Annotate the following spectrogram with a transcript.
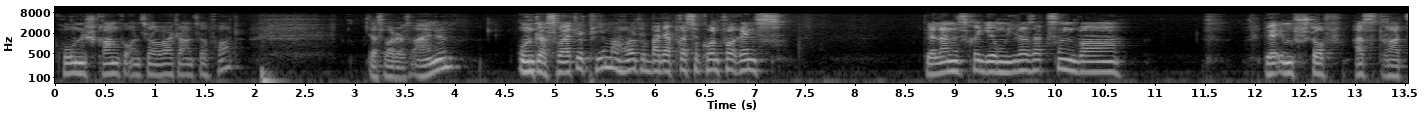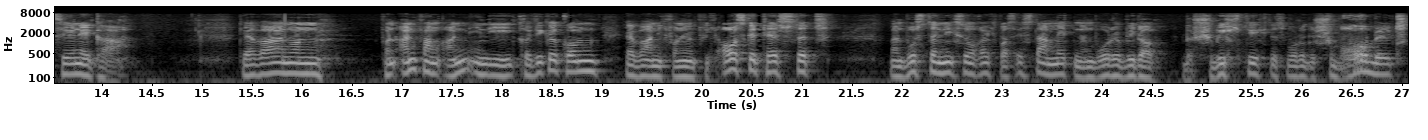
chronisch Kranke und so weiter und so fort. Das war das eine. Und das zweite Thema heute bei der Pressekonferenz der Landesregierung Niedersachsen war der Impfstoff AstraZeneca. Der war nun von Anfang an in die Kritik gekommen. Er war nicht vernünftig ausgetestet. Man wusste nicht so recht, was ist damit. Und dann wurde wieder beschwichtigt, es wurde geschwurbelt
